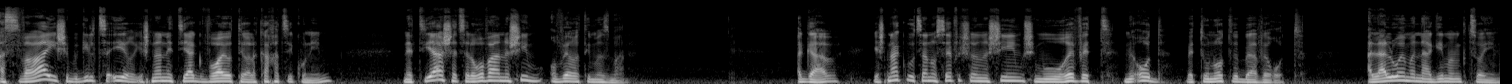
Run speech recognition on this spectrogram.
הסברה היא שבגיל צעיר ישנה נטייה גבוהה יותר לקחת סיכונים, נטייה שאצל רוב האנשים עוברת עם הזמן. אגב, ישנה קבוצה נוספת של אנשים שמעורבת מאוד בתאונות ובעבירות. הללו הם הנהגים המקצועיים.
